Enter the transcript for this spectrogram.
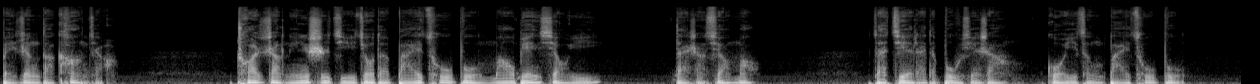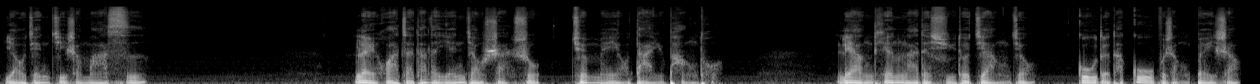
被扔到炕角，穿上临时急救的白粗布毛边孝衣，戴上孝帽，在借来的布鞋上裹一层白粗布，腰间系上麻丝。泪花在他的眼角闪烁，却没有大雨滂沱。两天来的许多讲究，顾得他顾不上悲伤，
